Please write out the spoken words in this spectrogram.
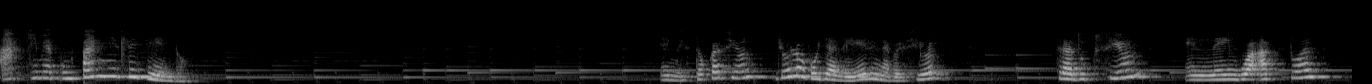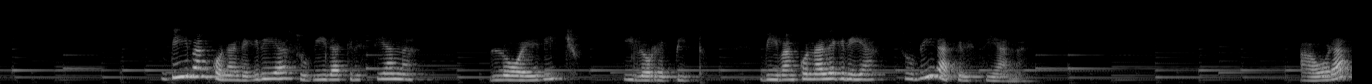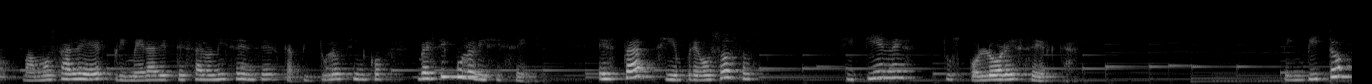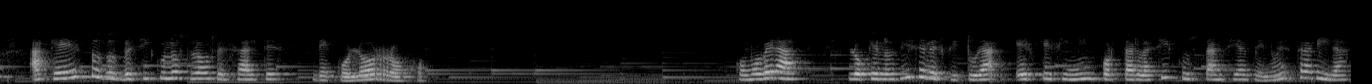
a que me acompañes leyendo. En esta ocasión yo lo voy a leer en la versión traducción en lengua actual. Vivan con alegría su vida cristiana. Lo he dicho y lo repito. Vivan con alegría su vida cristiana. Ahora vamos a leer Primera de Tesalonicenses capítulo 5 versículo 16. Estad siempre gozosos si tienes tus colores cerca. Te invito a que estos dos versículos los resaltes de color rojo. Como verás, lo que nos dice la escritura es que sin importar las circunstancias de nuestra vida,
